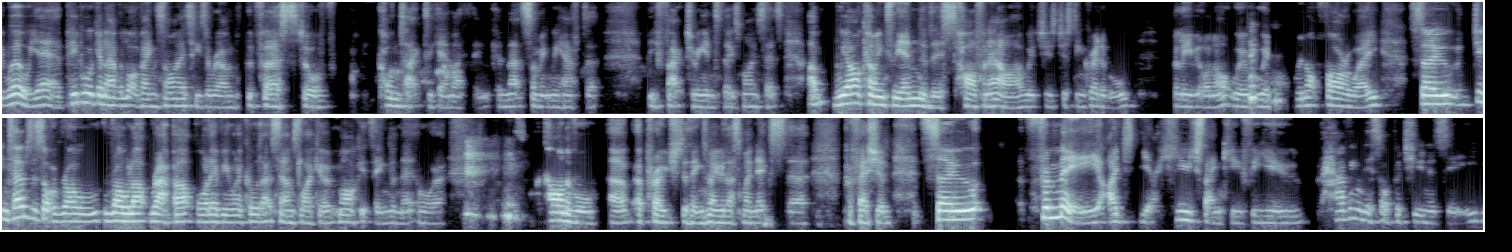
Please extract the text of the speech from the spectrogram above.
It will, yeah. People are going to have a lot of anxieties around the first sort of contact again, I think, and that's something we have to be factoring into those mindsets. Um, we are coming to the end of this half an hour, which is just incredible believe it or not. We're, we're, we're not far away. So, in terms of sort of roll roll up, wrap up, whatever you want to call it, that, sounds like a market thing, doesn't it? Or a, a carnival uh, approach to things. Maybe that's my next uh, profession. So, from me, I yeah, huge thank you for you having this opportunity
